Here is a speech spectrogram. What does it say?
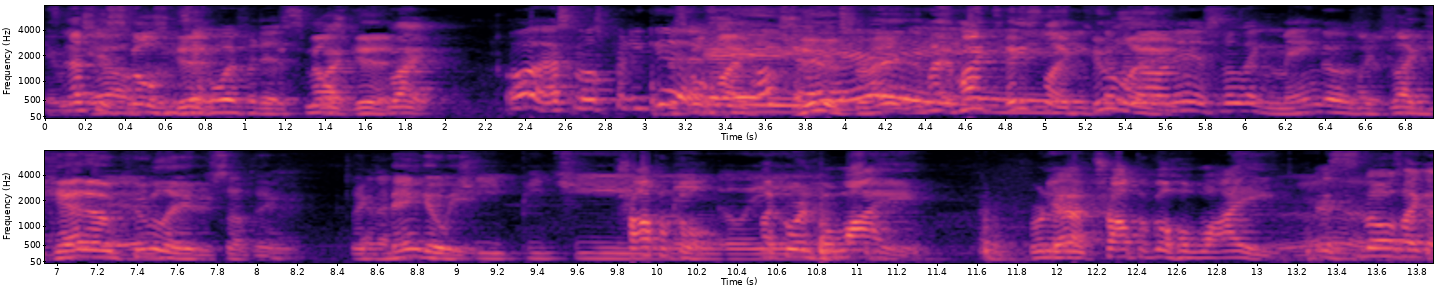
Here it actually go. smells good. take a whiff of this. It smells right, good. Right. Oh, that smells pretty good. It smells like juice, right? It might- it might taste like Kool-Aid. on in, It smells like mangoes. or Like like ghetto. Kool Aid or something. Like Kinda mango-y. Peachy, peachy, tropical, mango-y. like we're in Hawaii. We're in Yeah. a tropical Hawaii. It smells like a,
